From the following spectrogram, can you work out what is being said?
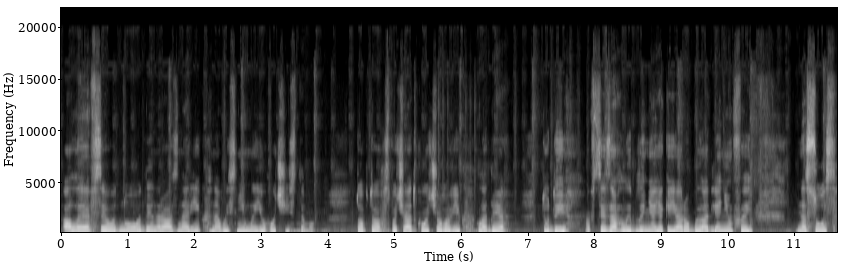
але все одно один раз на рік навесні ми його чистимо. Тобто, спочатку чоловік кладе туди в це заглиблення, яке я робила для німфей, насос,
